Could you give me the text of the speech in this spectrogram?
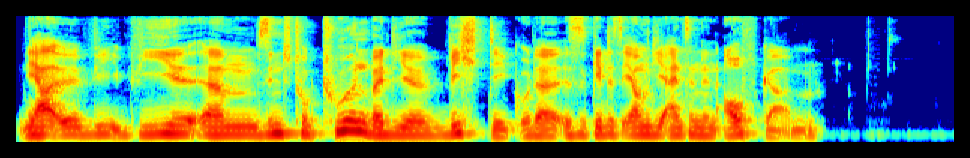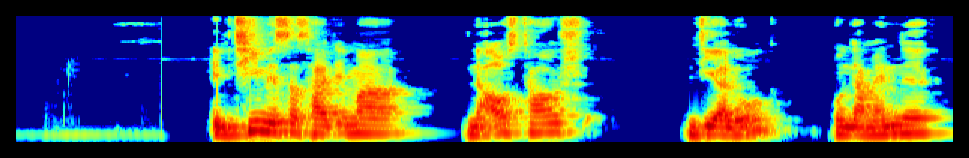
ja, wie, wie ähm, sind Strukturen bei dir wichtig oder ist, geht es eher um die einzelnen Aufgaben? Im Team ist das halt immer ein Austausch, ein Dialog und am Ende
